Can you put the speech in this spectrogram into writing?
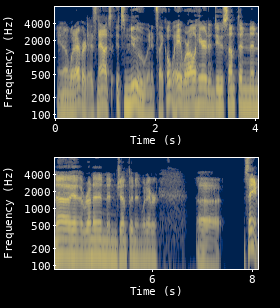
you know, whatever it is, now it's it's new and it's like, oh hey, we're all here to do something and uh, yeah, running and jumping and whatever. Uh, same.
